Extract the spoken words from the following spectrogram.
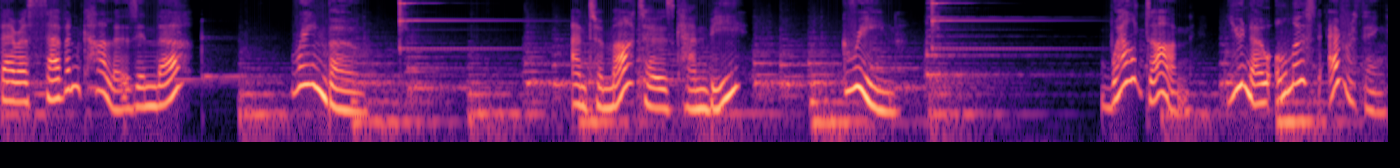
There are seven colours in the rainbow and tomatoes can be green. Well done! You know almost everything.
